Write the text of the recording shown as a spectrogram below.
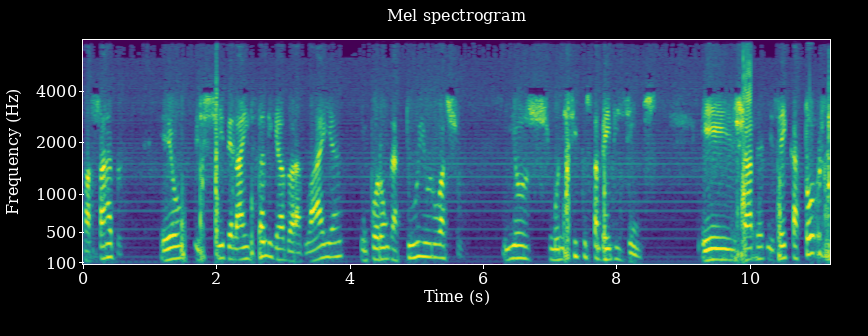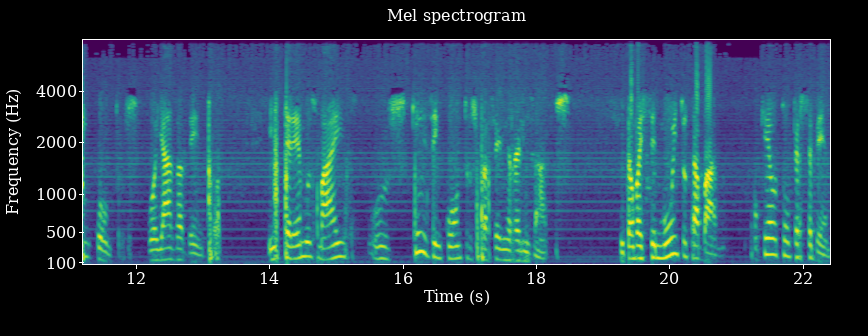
passado, eu estive lá em São Miguel do Araguaia, em Porongatu e Uruaçu. E os municípios também vizinhos. E já realizei 14 encontros, Goiás adentro. E teremos mais uns 15 encontros para serem realizados. Então vai ser muito trabalho. O que eu estou percebendo?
